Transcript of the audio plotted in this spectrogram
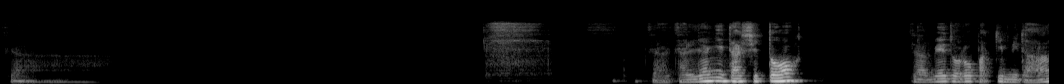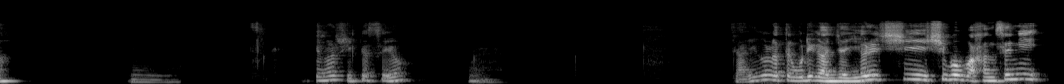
자, 자, 잔량이 다시 또, 자, 매도로 바뀝니다. 음, 입증할 수 있겠어요? 네. 자, 이걸 갖다 우리가 이제 10시 15분 항선이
